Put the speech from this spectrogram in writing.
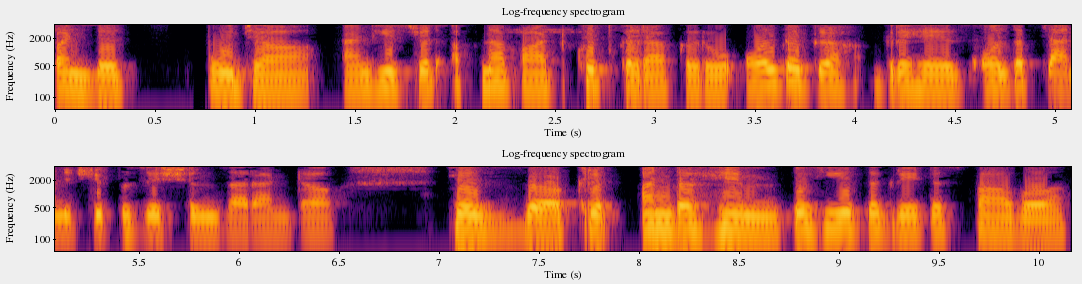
pandit puja and he said अपना पाठ खुद करा करो। All the grah all the planetary position are under his uh, under him. So he is the greatest power.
